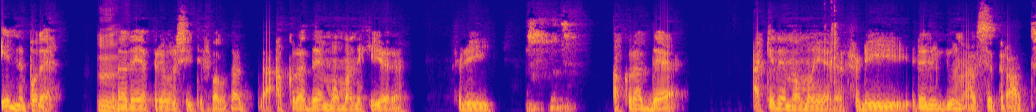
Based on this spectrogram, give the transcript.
inne på det. Og Mm. det er det jeg prøver å si til folk, at akkurat det må man ikke gjøre. Fordi akkurat det er ikke det man må gjøre. Fordi religion er separat,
